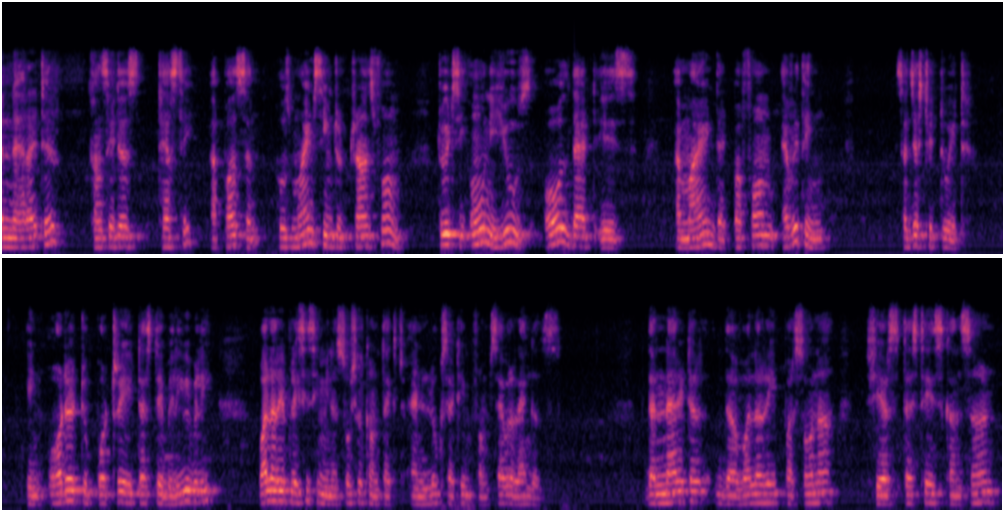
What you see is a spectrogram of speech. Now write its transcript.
the narrator considers Teste a person whose mind seemed to transform to its own use all that is a mind that performed everything suggested to it in order to portray Teste believably, Valery places him in a social context and looks at him from several angles. The narrator, the Valery persona, shares Teste's concern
